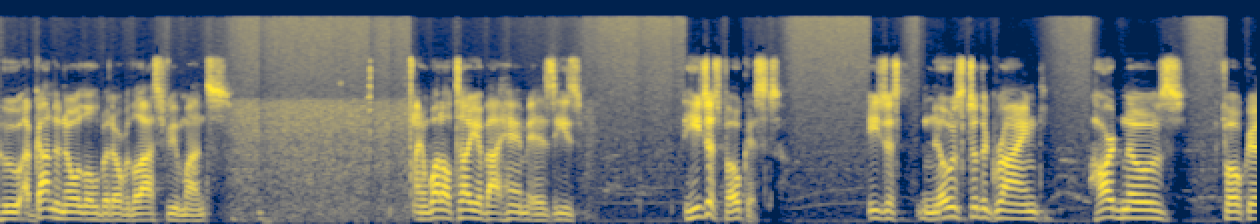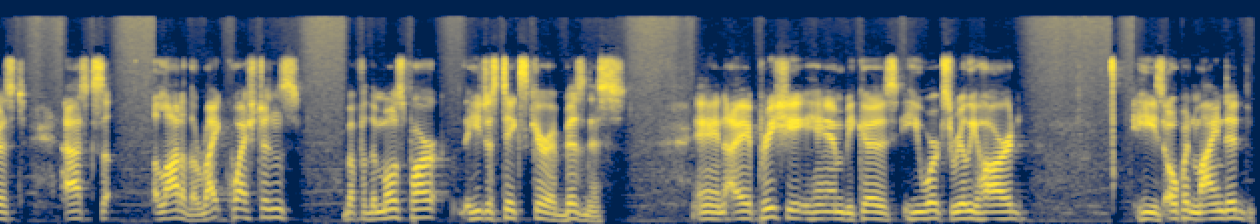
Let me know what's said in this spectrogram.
who I've gotten to know a little bit over the last few months. And what I'll tell you about him is he's he's just focused. He's just nose to the grind, hard nose, focused, asks a lot of the right questions, but for the most part, he just takes care of business. And I appreciate him because he works really hard he's open minded.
